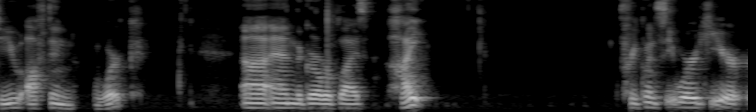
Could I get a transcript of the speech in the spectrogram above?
Do you often work? Uh, and the girl replies, Hai. Frequency word here,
